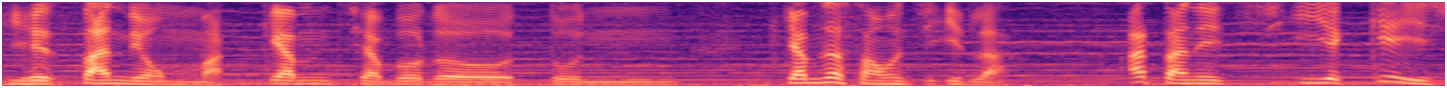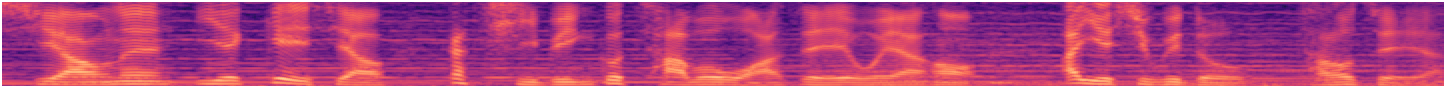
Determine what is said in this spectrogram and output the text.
伊的产量嘛减差不多吨减咗三分之一啦，啊！但是伊的计销呢，伊的计销甲市面佫差无偌济话啊吼，啊伊的收费都差多济啊！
